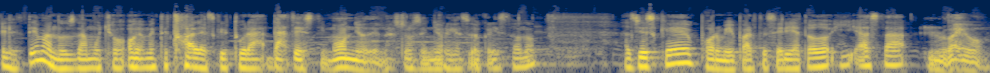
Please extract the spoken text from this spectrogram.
el tema nos da mucho, obviamente toda la escritura da testimonio de nuestro Señor Jesucristo, ¿no? Así es que por mi parte sería todo y hasta luego.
